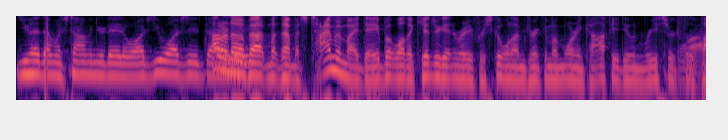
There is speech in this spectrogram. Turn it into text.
You had that much time in your day to watch. You watched the entire. I don't know day. about that much time in my day, but while the kids are getting ready for school and I'm drinking my morning coffee, doing research for Wow. the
